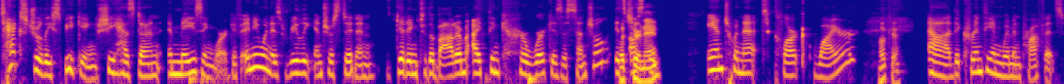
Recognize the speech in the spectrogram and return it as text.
textually speaking she has done amazing work if anyone is really interested in getting to the bottom i think her work is essential it's what's her name antoinette clark wire okay uh, the Corinthian women prophets.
